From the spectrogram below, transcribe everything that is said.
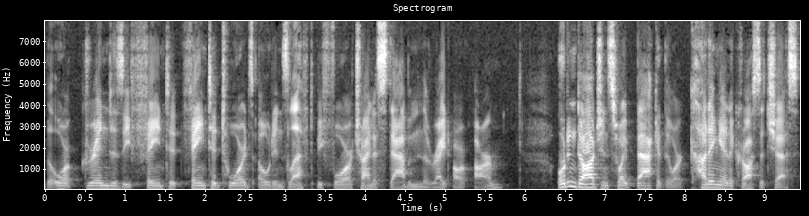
The orc grinned as he fainted, fainted towards Odin's left before trying to stab him in the right ar- arm. Odin dodged and swiped back at the orc, cutting it across the chest.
